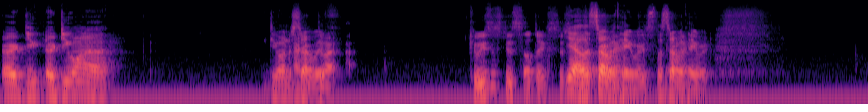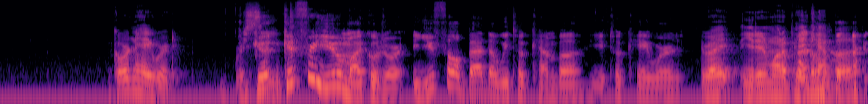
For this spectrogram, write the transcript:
There. Or do you, or do you want to? Do you want to start I- with? I- can we just do Celtics? Just yeah, let's start with Hayward. just- Let's start with. Hayward. Gordon Hayward. Received, Good, good for you, Michael Jordan. You felt bad that we took Kemba. You took Hayward. right? You didn't want to pay Kemba.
